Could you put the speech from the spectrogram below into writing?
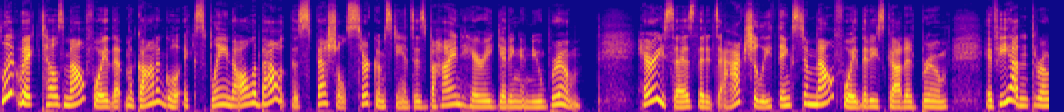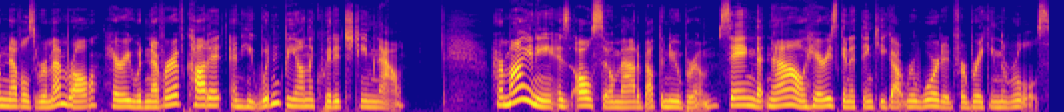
Flitwick tells Malfoy that McGonagall explained all about the special circumstances behind Harry getting a new broom. Harry says that it's actually thanks to Malfoy that he's got a broom. If he hadn't thrown Neville's Remembrall, Harry would never have caught it and he wouldn't be on the Quidditch team now. Hermione is also mad about the new broom, saying that now Harry's going to think he got rewarded for breaking the rules.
